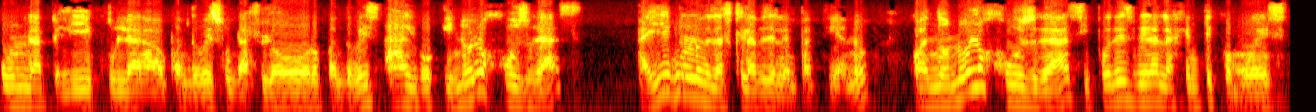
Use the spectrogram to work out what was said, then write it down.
una película o cuando ves una flor o cuando ves algo y no lo juzgas, ahí es una de las claves de la empatía, ¿no? Cuando no lo juzgas y puedes ver a la gente como es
